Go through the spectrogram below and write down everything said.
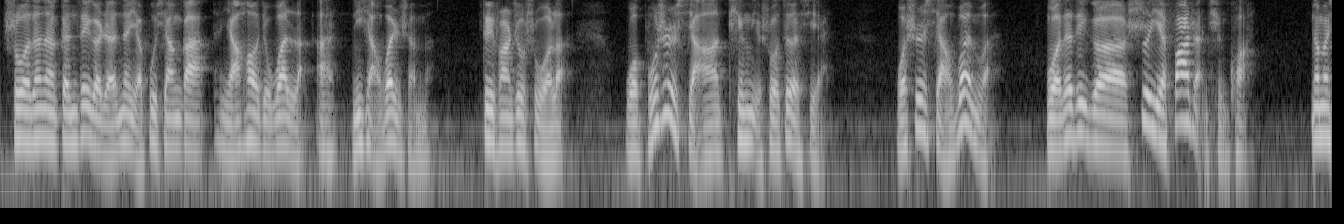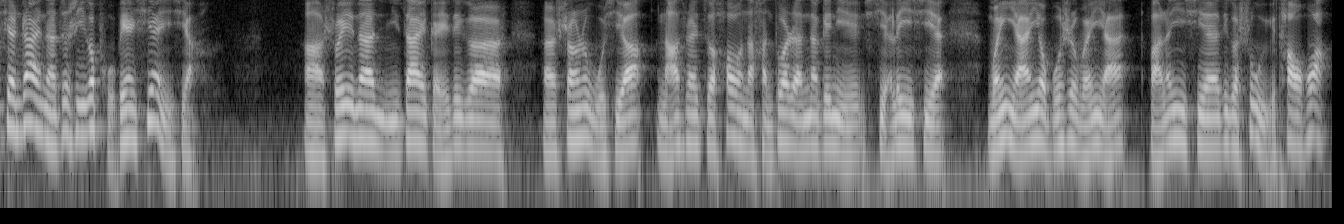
说的呢跟这个人呢也不相干，然后就问了啊，你想问什么？对方就说了，我不是想听你说这些，我是想问问我的这个事业发展情况。那么现在呢，这是一个普遍现象啊，所以呢，你在给这个呃生日五行拿出来之后呢，很多人呢给你写了一些。文言又不是文言，完了一些这个术语套话，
